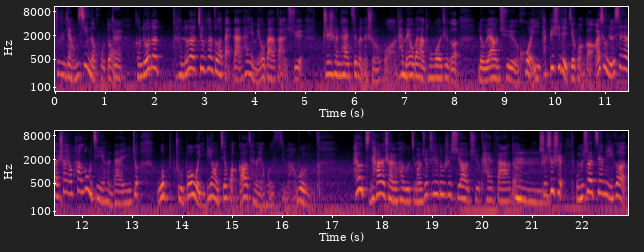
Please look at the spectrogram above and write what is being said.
就是良性的互动。很多的很多的就算做到百大，它也没有办法去支撑他基本的生活，他没有办法通过这个流量去获益，他必须得接广告。而且我觉得现在的商业化路径也很单一，就我主播我一定要接广告才能养活自己嘛，我。还有其他的商业化路径吗？我觉得这些都是需要去开发的。嗯是，这是我们需要建立一个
